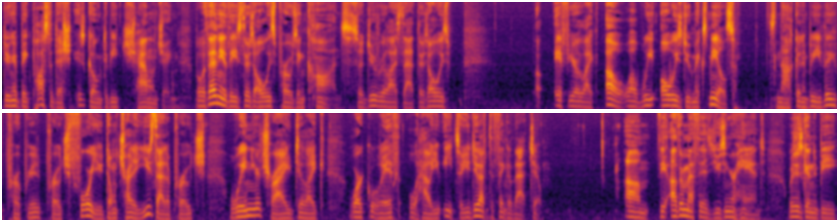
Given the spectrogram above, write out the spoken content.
doing a big pasta dish is going to be challenging. But with any of these, there's always pros and cons. So do realize that there's always, uh, if you're like, oh, well, we always do mixed meals, it's not going to be the appropriate approach for you. Don't try to use that approach when you're trying to like work with how you eat. So you do have to think of that too. Um, the other method is using your hand, which is going to be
